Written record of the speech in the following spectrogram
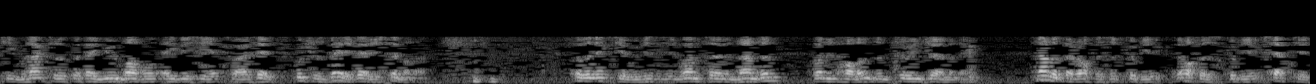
team would like to look at a new model ABCXYZ, which was very, very similar. so the next year we visited one firm in London, one in Holland, and two in Germany. None of their offices could be, offers could be accepted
